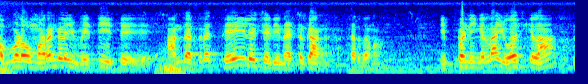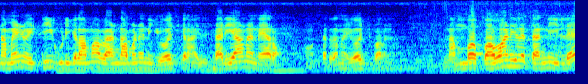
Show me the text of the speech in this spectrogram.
அவ்வளவு மரங்களையும் வெட்டிட்டு அந்த இடத்துல தேயிலை செடி நட்டுருக்காங்க. சரிதானா? இப்போ நீங்கள்லாம் யோசிக்கலாம். நம்ம என்ன டீ குடிக்கலாமா வேண்டாமான்னு நீங்கள் யோசிக்கலாம். இது சரியான நேரம். சரிதானா? யோசிச்சு பாருங்க. நம்ம பவானியில் தண்ணி இல்லை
